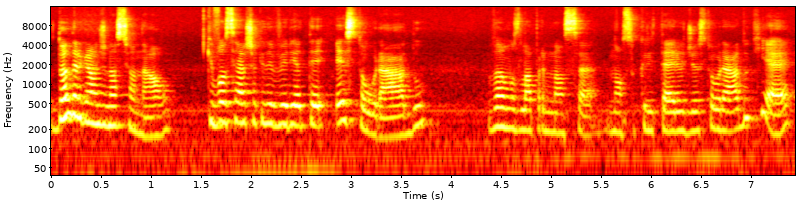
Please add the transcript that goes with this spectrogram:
do underground nacional que você acha que deveria ter estourado. Vamos lá para nossa nosso critério de estourado, que é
